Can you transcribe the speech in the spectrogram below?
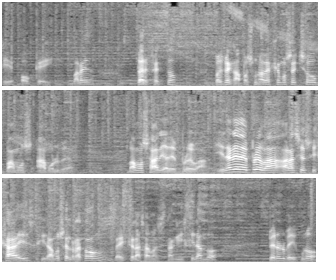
que ok, ¿vale? Perfecto. Pues venga, pues una vez que hemos hecho, vamos a volver vamos a área de prueba. Y en área de prueba, ahora si os fijáis, giramos el ratón, veis que las armas están aquí girando, pero el vehículo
